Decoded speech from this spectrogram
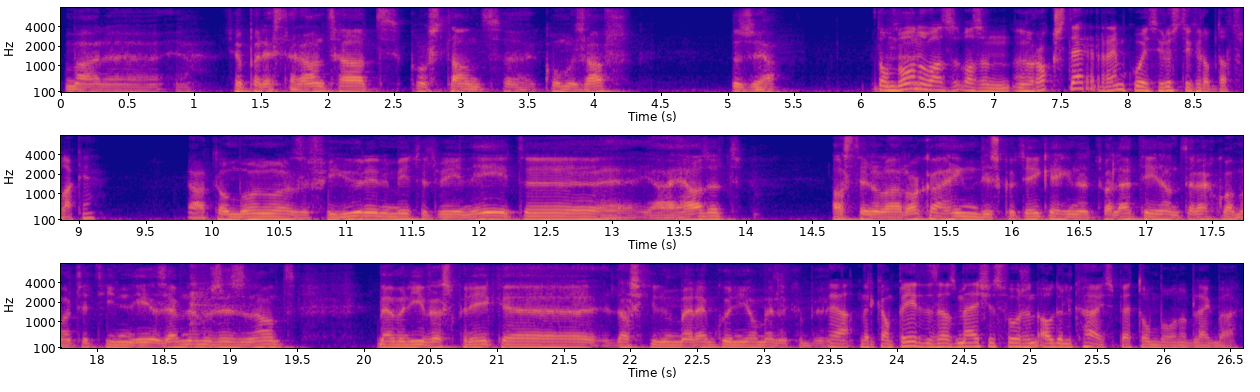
Maar eh, ja, als je op een restaurant gaat, constant eh, komen ze af. Dus ja. Tom Bonen was, was een, een rockster. Remco is rustiger op dat vlak. Hè? Ja, Tom Bono was een figuur in een meter 92. Eh, ja, hij had het. Als hij naar La Rocca ging, discotheek, ging naar het toilet en terugkwam met de tien gsm-nummers in zijn hand. Bij manier van spreken, eh, dat is nu met Remco niet onmiddellijk gebeurd. Ja, er kampeerden zelfs meisjes voor zijn ouderlijk huis bij Tom Bonen, blijkbaar.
